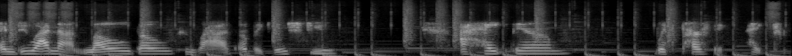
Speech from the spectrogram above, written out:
And do I not loathe those who rise up against you? I hate them with perfect hatred.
